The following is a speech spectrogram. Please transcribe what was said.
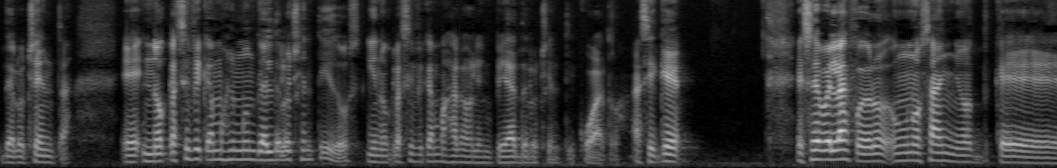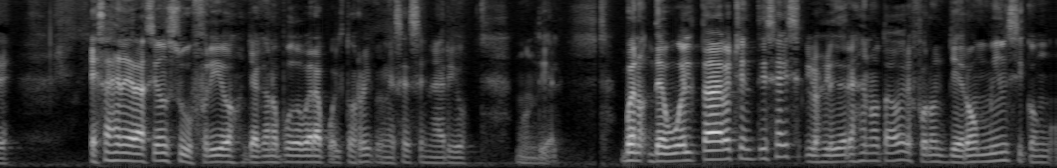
del 80. Eh, no clasificamos el Mundial del 82 y no clasificamos a las Olimpiadas del 84. Así que ese verdad fueron unos años que esa generación sufrió ya que no pudo ver a Puerto Rico en ese escenario mundial. Bueno, de vuelta al 86, los líderes anotadores fueron Jerome Mincy con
